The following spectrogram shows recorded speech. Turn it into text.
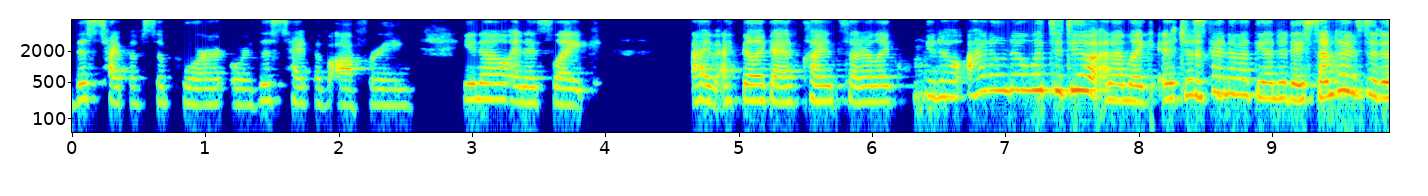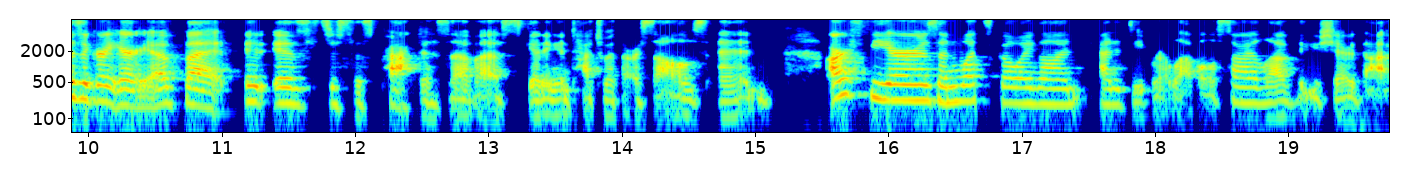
this type of support or this type of offering, you know? And it's like, I, I, feel like I have clients that are like, you know, I don't know what to do. And I'm like, it just kind of at the end of the day, sometimes it is a gray area, but it is just this practice of us getting in touch with ourselves and our fears and what's going on at a deeper level. So I love that you shared that.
